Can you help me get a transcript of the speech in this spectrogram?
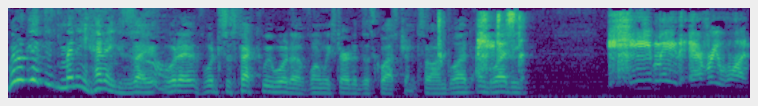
We don't get as many headaches as I would have, would suspect we would have when we started this question. So I'm glad. I'm glad he. he made everyone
